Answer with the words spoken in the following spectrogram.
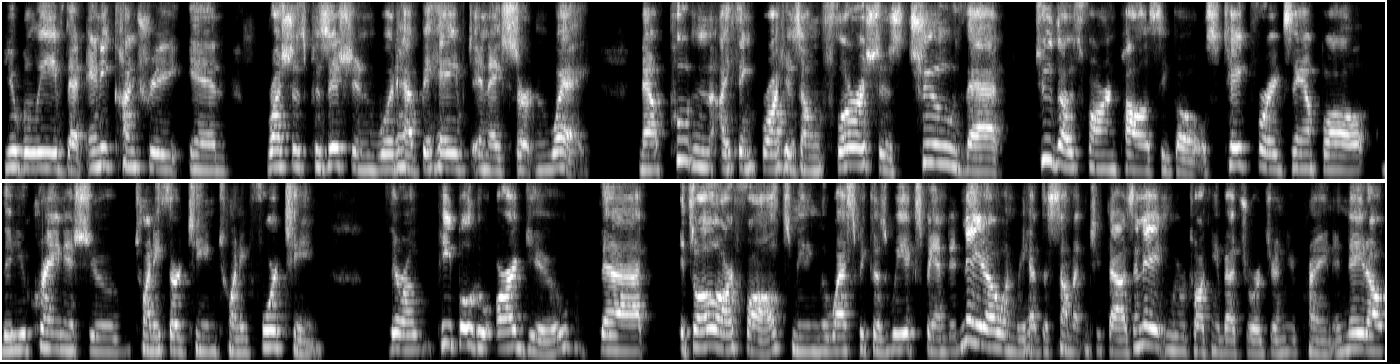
you believe that any country in Russia's position would have behaved in a certain way. Now, Putin, I think, brought his own flourishes to that to those foreign policy goals. Take, for example, the Ukraine issue 2013 2014. There are people who argue that it's all our fault, meaning the West, because we expanded NATO and we had the summit in 2008 and we were talking about Georgia and Ukraine and NATO.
